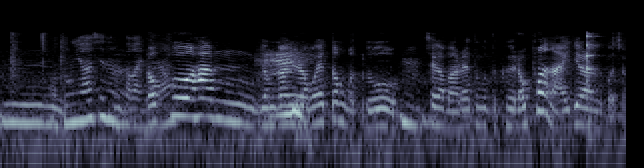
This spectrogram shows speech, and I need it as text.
음. 어, 동의하시는 바가 있나요? 러프한 영감이라고 했던 것도 음. 제가 말했던 것도 그 러프한 아이디어라는 거죠.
